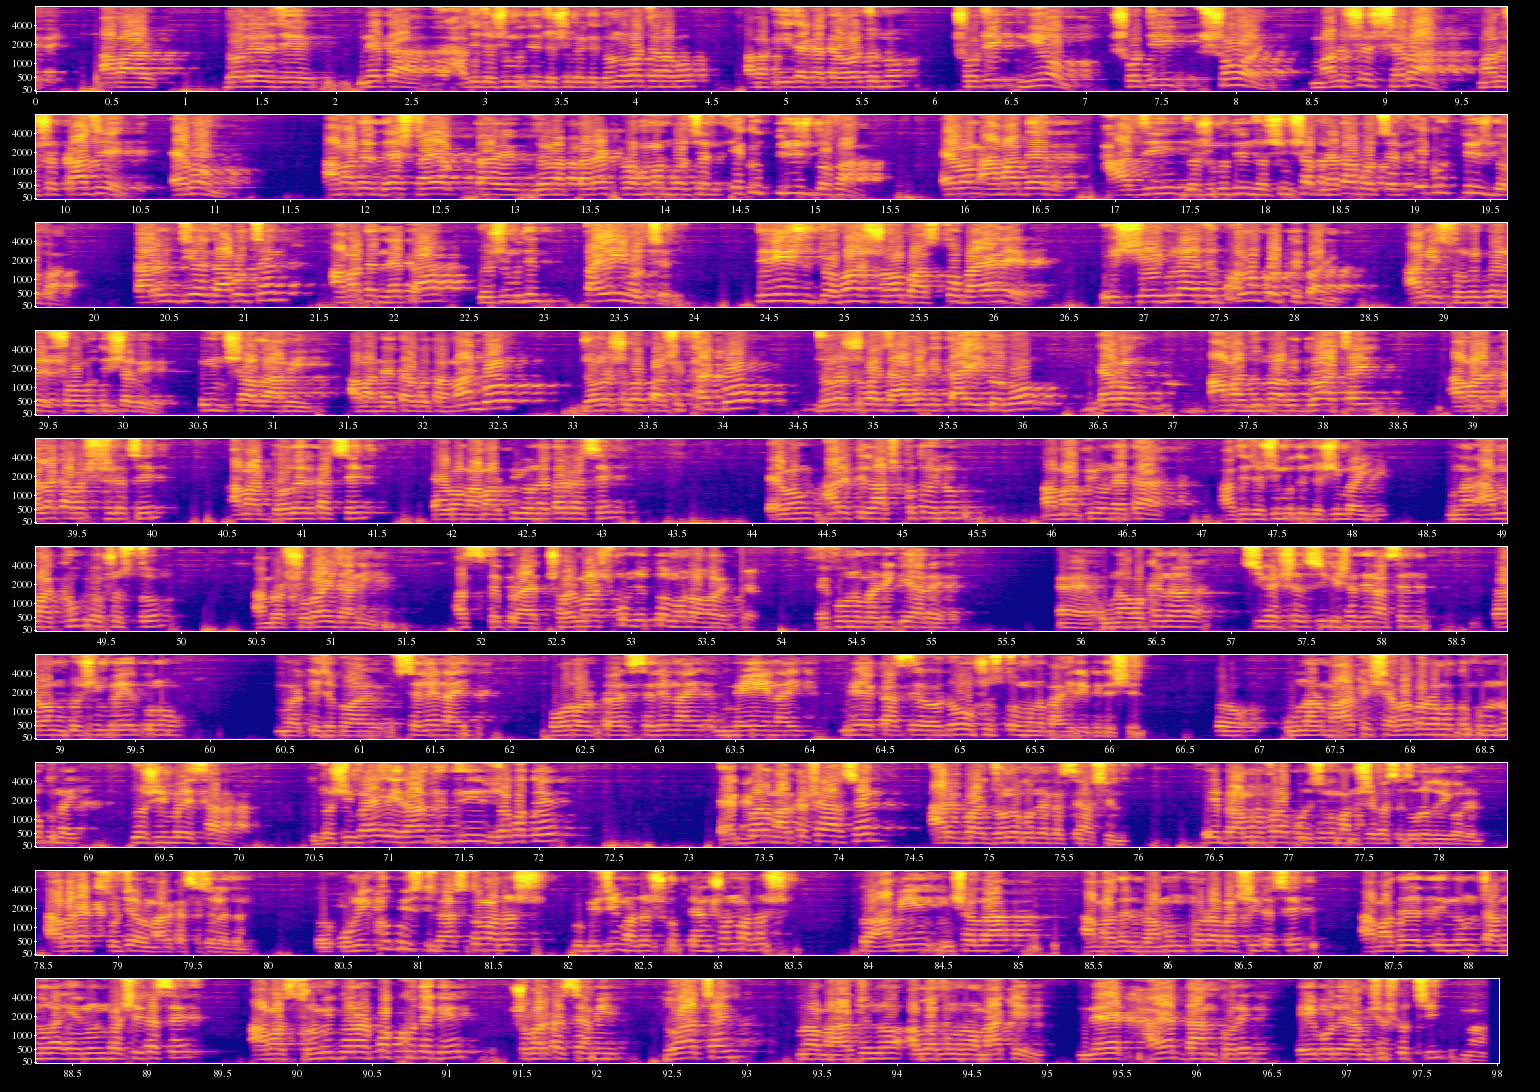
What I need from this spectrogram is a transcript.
আমার দলের যে নেতা হাজি জসিমুদ্দিন জসিমকে ধন্যবাদ জানাব। আমাকে এই জায়গা দেওয়ার জন্য সঠিক নিয়ম, সঠিক সময়, মানুষের সেবা, মানুষের কাজে এবং আমাদের দেশ নায়ক জনাব তারেক রহমান বলছেন একত্রিশ দফা এবং আমাদের হাজি জসিমুদ্দিন জসিম সাহেব নেতা বলছেন একত্রিশ দফা। তারেক জিয়া যা বলছেন, আমাদের নেতা জসিমুদ্দিন তাই বলছেন। তিরিশ দফা সহ বাস্তবায়নের এই সেইগুলা যে পালন করতে পারি, আমি শ্রমিক দলের সভাপতি হিসাবে ইনশাল্লাহ আমি আমার নেতার কথা মানবো, জনসভার পাশে থাকব। জনসভা যা লাগে তাই করব এবং আমার জন্য আমি দোয়া চাই আমার এলাকাবাসীর কাছে, আমার দলের কাছে এবং আমার প্রিয় নেতার কাছে। এবং আরেকটি লাস্ট কথা হইল, আমার প্রিয় নেতা আজি জসিমুদ্দিন জসিম ভাই ওনার আম্মা খুবই অসুস্থ। আমরা সবাই জানি আজকে প্রায় ছয় মাস পর্যন্ত মনে হয় এখনও মেডিকেয়ারে হ্যাঁ উনা ওখানে চিকিৎসা চিকিৎসাধীন আছেন। কারণ জসিম ভাইয়ের কোনো, কি যে কয়, ছেলে নাই। বড় একটা ছেলে নাই, মেয়ে নাই মেয়ের কাছে অসুস্থ মনে বাইরে বিদেশে। তো উনার মাকে সেবা করার মতন কোনো লোক নাই, জসিম ভাই ছাড়া। জসিম ভাই এই রাজনীতি জগতে একবার মার কাছে আসেন, আরেকবার জনগণের কাছে আসেন। এই ব্রাহ্মণপাড়া পরিচয় মানুষের কাছে দৌড়াদৌড়ি করেন, আবার এক ছুটি আবার মার কাছে চলে যান। তো উনি খুব ব্যস্ত- মানুষ, খুব বিজি মানুষ, খুব টেনশন মানুষ। তো আমি ইনশাল্লাহ আমাদের ব্রাহ্মণপাড়াবাসীর কাছে, আমাদের তিনজন চান্দনা ইউনিয়নবাসীর কাছে আমার শ্রমিক দলের পক্ষ থেকে সবার কাছে আমি দোয়া চাই। ওনার মার জন্য আল্লাহ যেন ওনার মাকে ন্যাক হায়াত দান করে এই বলে আমি শেষ করছি।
